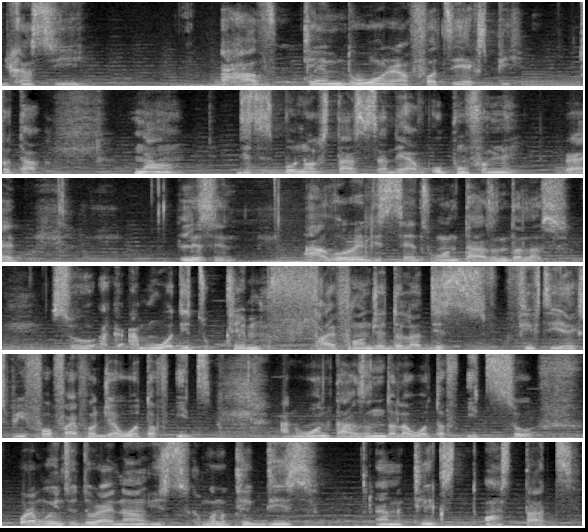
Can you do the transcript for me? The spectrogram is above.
You can see I have claimed 140 XP total now this is bonus tasks and they have opened for me right? Listen i've already sent one thousand dollars. So I, am worthy to claim five hundred dollar this 50 xp for 500 worth of it and one thousand dollar worth of it. So what i'm going to do right now is i'm going to click this and click on start.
